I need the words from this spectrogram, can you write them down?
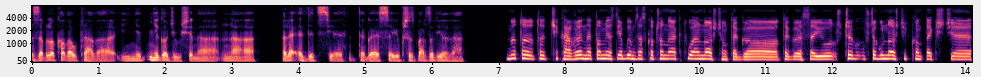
zablokował prawa i nie, nie godził się na, na reedycję tego eseju przez bardzo wiele lat. No to, to ciekawe, natomiast ja byłem zaskoczony aktualnością tego, tego eseju, w szczególności w kontekście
